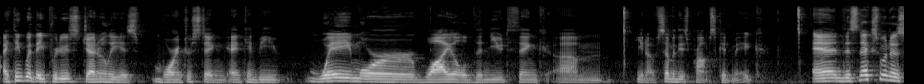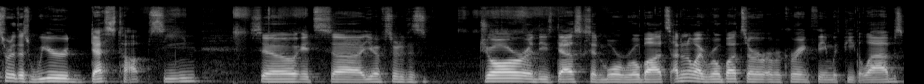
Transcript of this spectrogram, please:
I think what they produce generally is more interesting and can be way more wild than you'd think. Um, you know, some of these prompts could make. And this next one is sort of this weird desktop scene. So it's uh, you have sort of this jar and these desks and more robots. I don't know why robots are a recurring theme with Pika Labs.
